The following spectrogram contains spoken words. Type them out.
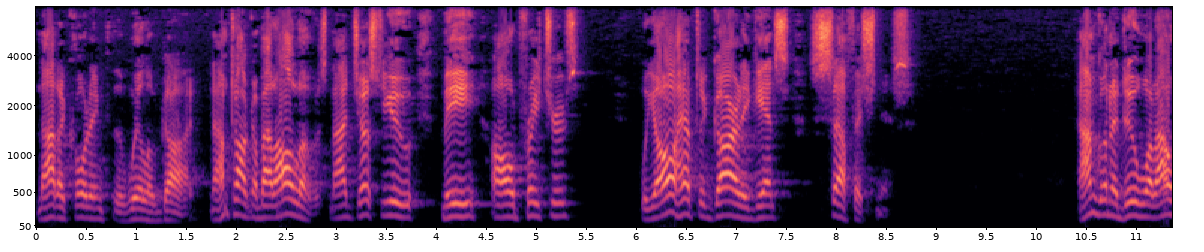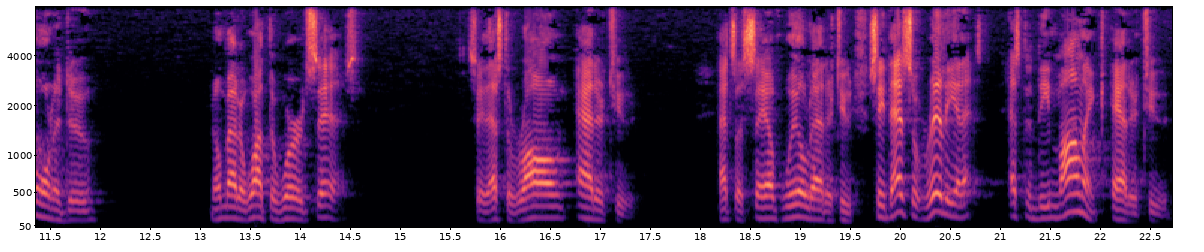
not according to the will of God. Now I'm talking about all of us, not just you, me, all preachers. We all have to guard against selfishness. I'm going to do what I want to do, no matter what the word says. See, that's the wrong attitude. That's a self-willed attitude. See, that's really, that's the demonic attitude.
